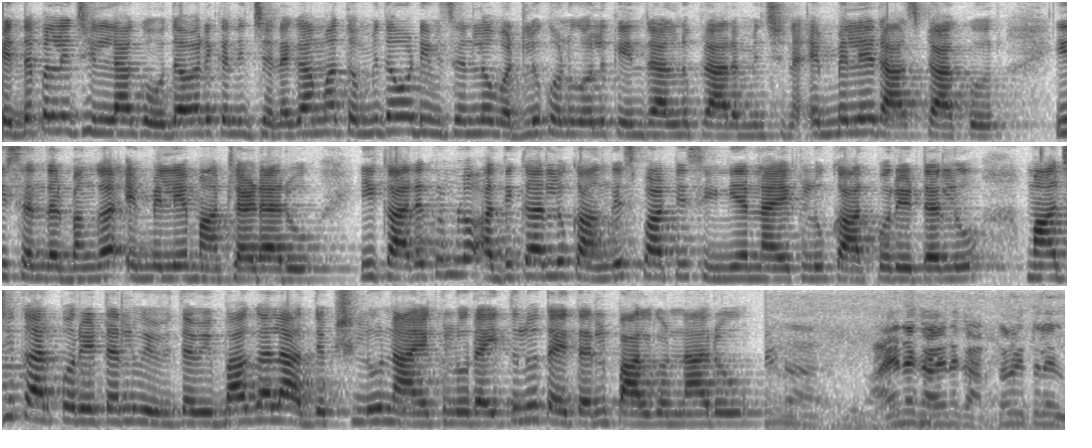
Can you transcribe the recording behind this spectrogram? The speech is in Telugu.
పెద్దపల్లి జిల్లా గోదావరికని జనగామ తొమ్మిదవ డివిజన్లో వడ్లు కొనుగోలు కేంద్రాలను ప్రారంభించిన ఎమ్మెల్యే రాజ్ ఠాకూర్. ఈ సందర్భంగా ఎమ్మెల్యే మాట్లాడారు. ఈ కార్యక్రమంలో అధికారులు కాంగ్రెస్ పార్టీ సీనియర్ నాయకులు కార్పొరేటర్లు మాజీ కార్పొరేటర్లు వివిధ విభాగాల అధ్యక్షులు నాయకులు రైతులు తదితరులు పాల్గొన్నారు. ఆయనకు ఆయనకు అర్థమైతలేదు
